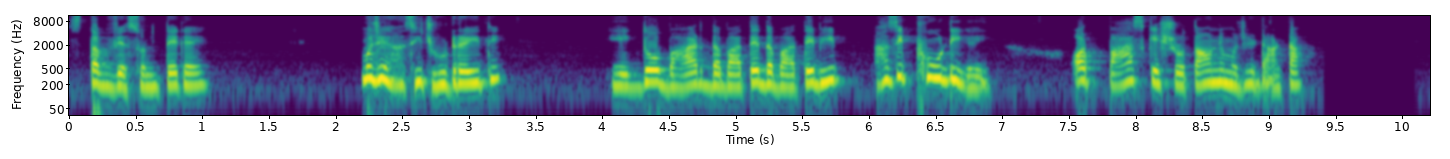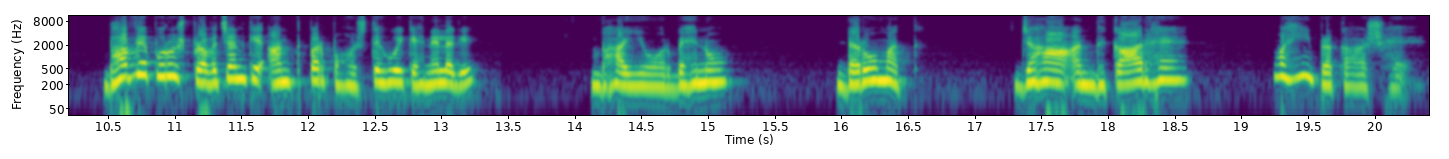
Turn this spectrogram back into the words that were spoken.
स्तव्य सुनते गए। मुझे हँसी छूट रही थी। एक दो बार दबाते दबाते भी हँसी फूट ही गई और पास के श्रोताओं ने मुझे डांटा। भव्य पुरुष प्रवचन के अंत पर पहुँचते हुए कहने लगे, भाइयों और बहनों, डरो मत। जहाँ अंधकार है, वहीं प्रकाश है।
